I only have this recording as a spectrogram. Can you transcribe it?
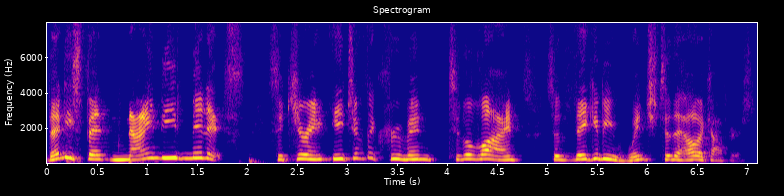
Then he spent 90 minutes securing each of the crewmen to the line so that they could be winched to the helicopters.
